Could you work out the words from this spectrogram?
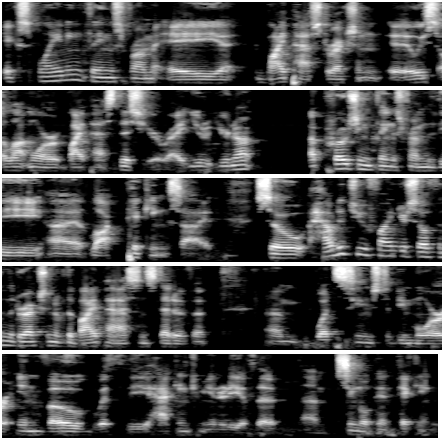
explaining things from a bypass direction, at least a lot more bypass this year, right? You, you're not approaching things from the uh, lock picking side. So, how did you find yourself in the direction of the bypass instead of uh, um, what seems to be more in vogue with the hacking community of the um, single pin picking?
